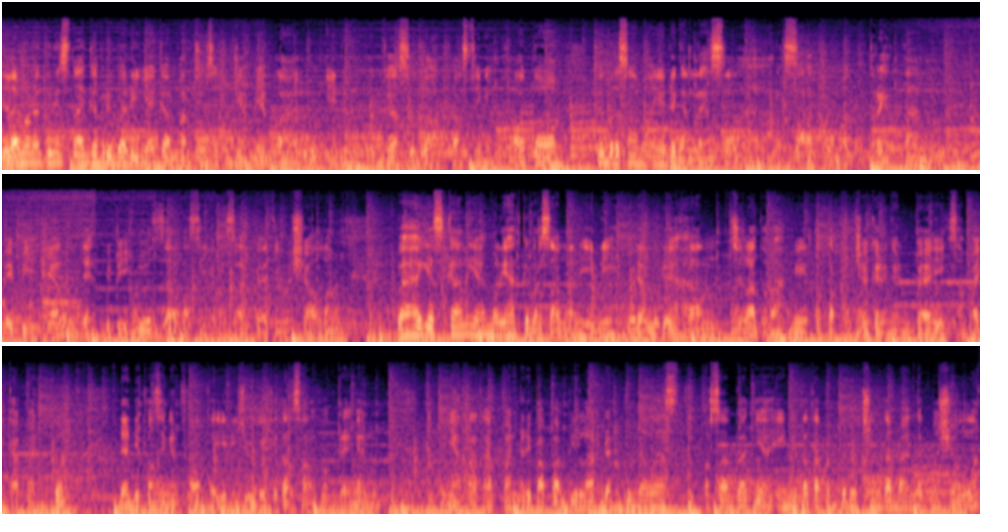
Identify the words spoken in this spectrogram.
Di laman akun Instagram pribadinya, Kak Marcin satu jam yang lalu ini mengunggah sebuah postingan foto kebersamaannya dengan Leslar saat pemotretan BBL dan BB Guzal pastinya persahabatnya Masya Allah. Bahagia sekali ya melihat kebersamaan ini. Mudah-mudahan silaturahmi tetap terjaga dengan baik sampai kapan pun. Dan di postingan foto ini juga kita salvo dengan tentunya tatapan dari Papa Bilar dan Bunda Lesti. Persahabat ya, ini tatapan penuh cinta banget Masya Allah.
